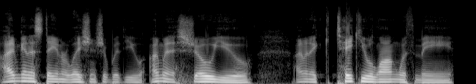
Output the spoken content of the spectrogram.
I'm going to stay in relationship with you. I'm going to show you. I'm going to take you along with me.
